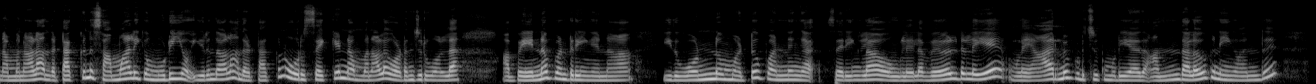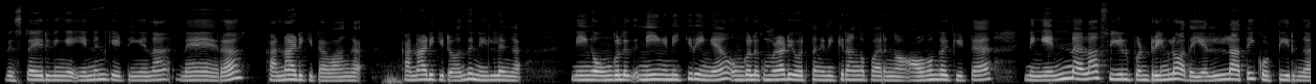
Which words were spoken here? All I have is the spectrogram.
நம்மளால் அந்த டக்குன்னு சமாளிக்க முடியும். இருந்தாலும் அந்த டக்குன்னு ஒரு செகண்ட் நம்மளால் உடஞ்சிருவோம்ல. அப்போ என்ன பண்ணுறீங்கன்னா இது ஒன்று மட்டும் பண்ணுங்க. சரிங்களா? உங்களால் வேர்ல்டுலேயே உங்களை யாருமே பிடிச்சிக்க முடியாது. அந்த அளவுக்கு நீங்கள் வந்து பெஸ்ட் ஆயிருவீங்க. என்னன்னு கேட்டிங்கன்னா நேராக கண்ணாடிக்கிட்ட வாங்க. கண்ணாடிக்கிட்ட வந்து நில்லுங்க. நீங்கள் உங்களுக்கு நீங்கள் நிற்கிறீங்க உங்களுக்கு முன்னாடி ஒருத்தங்க நிற்கிறாங்க பாருங்கள் அவங்கக்கிட்ட நீங்கள் என்னெல்லாம் ஃபீல் பண்ணுறீங்களோ அதை எல்லாத்தையும் கொட்டிடுங்க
